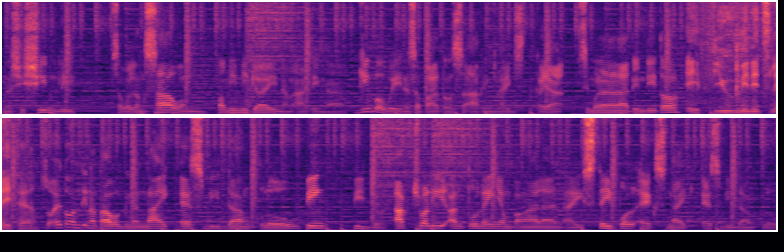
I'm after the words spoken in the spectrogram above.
na si Shinli sa walang sawang pamimigay ng ating ah, giveaway na sapatos sa aking lives. Kaya simulan na natin dito. A few minutes later. So ito ang tinatawag na Nike SB Dunk Low Pink Pigeon. Actually, ang tunay niyang pangalan ay Staple X Nike SB Dunk Low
